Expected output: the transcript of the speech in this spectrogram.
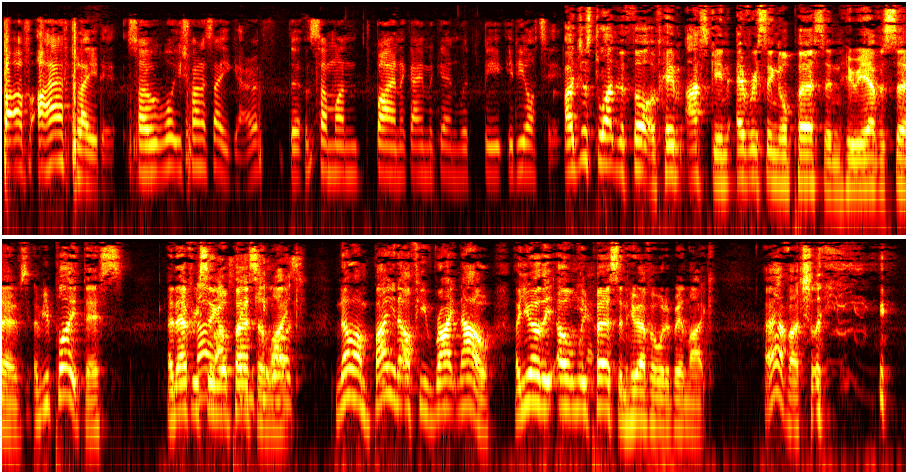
but I've, I have played it. So what are you trying to say, Gareth? That someone buying a game again would be idiotic? I just like the thought of him asking every single person who he ever serves, "Have you played this?" And every No, single I person like, was- "No, I'm buying it off you right now." And you're the only Yeah. person who ever would have been like, "I have actually."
